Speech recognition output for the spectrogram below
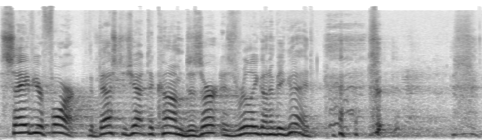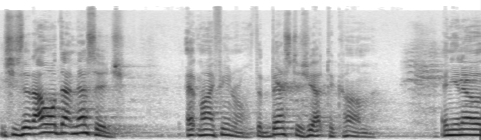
Save your fork. The best is yet to come. Dessert is really going to be good. she said, I want that message at my funeral. The best is yet to come. And you know,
